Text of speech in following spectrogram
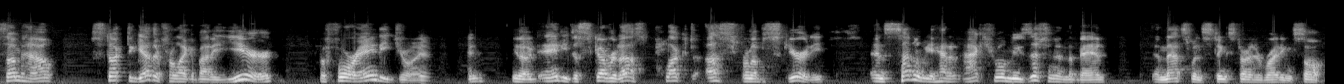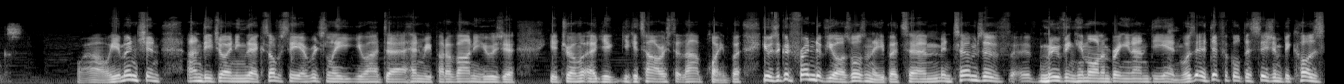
somehow stuck together for like about a year before Andy joined. You know, Andy discovered us, plucked us from obscurity, and suddenly we had an actual musician in the band, and that's when Sting started writing songs. Wow, you mentioned Andy joining there because obviously originally you had uh, Henry Padovani, who was your your drummer, uh, your, your, guitarist at that point. But he was a good friend of yours, wasn't he? But um, in terms of uh, moving him on and bringing Andy in, was it a difficult decision because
